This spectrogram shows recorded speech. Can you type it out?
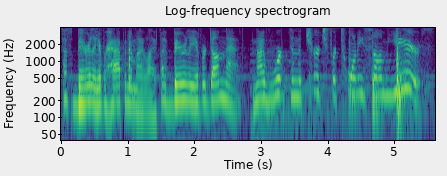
that's barely ever happened in my life. I've barely ever done that. And I've worked in the church for 20 some years.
